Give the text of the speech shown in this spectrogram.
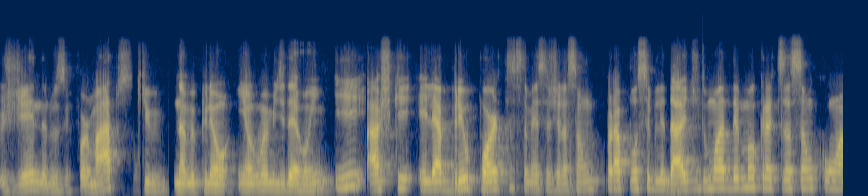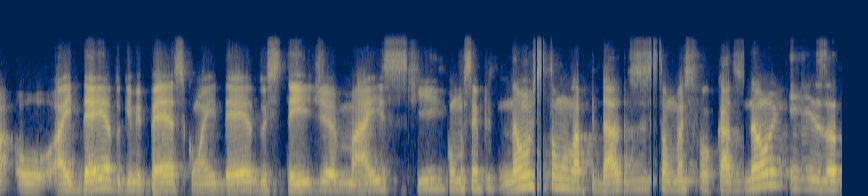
gêneros e formatos, que na minha opinião, em alguma medida é ruim. E acho que ele abriu portas também essa geração para a possibilidade de uma democratização com a, a ideia do Game Pass, com a ideia do Stadia, mas que, como sempre, não estão lapidados, estão mais focados não em exatamente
